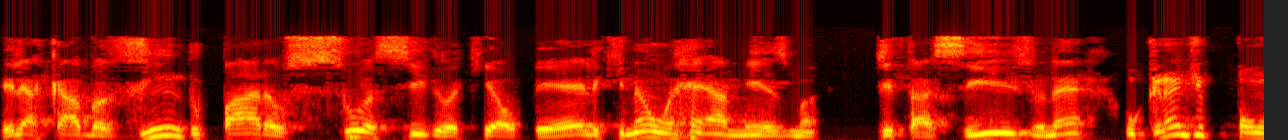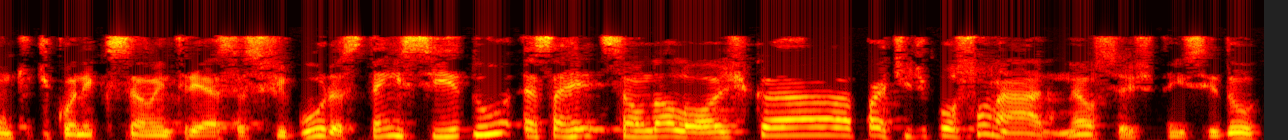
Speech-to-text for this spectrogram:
ele acaba vindo para a sua sigla, que é o PL, que não é a mesma de Tarcísio, né? O grande ponto de conexão entre essas figuras tem sido essa redição da lógica a partir de Bolsonaro, né? Ou seja, tem sido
